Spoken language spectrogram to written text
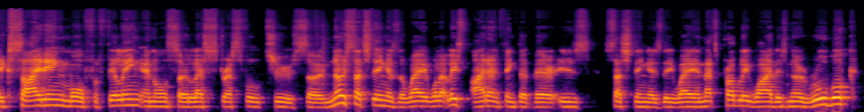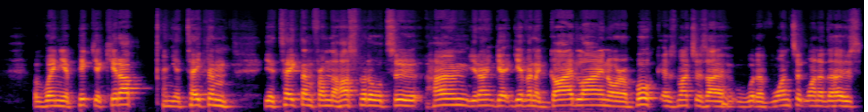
exciting, more fulfilling, and also less stressful too. So no such thing as the way. Well, at least I don't think that there is such thing as the way, and that's probably why there's no rule book of when you pick your kid up and you take them you take them from the hospital to home. You don't get given a guideline or a book as much as I would have wanted one of those.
